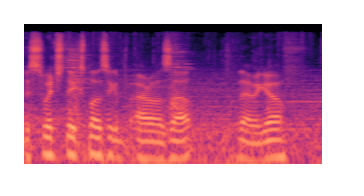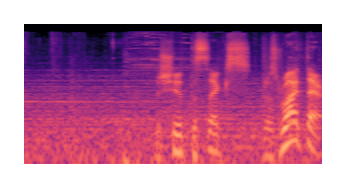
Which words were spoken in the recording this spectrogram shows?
We switch the explosive arrows out. There we go. Just shoot the six. Just right there.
